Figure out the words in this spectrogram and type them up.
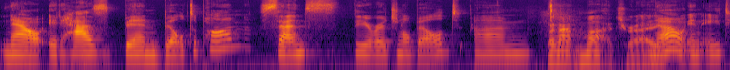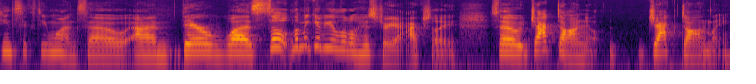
Now, it has been built upon since the original build. Um, But not much, right? no, in 1861. So um, there was. So let me give you a little history, actually. So Jack Donnelly, Jack Donnelly,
